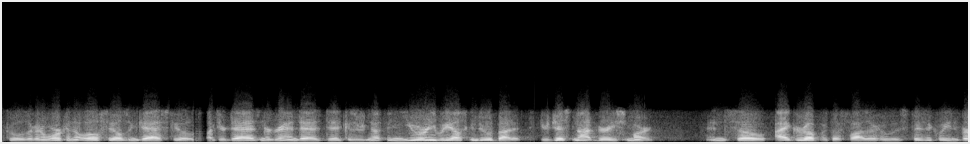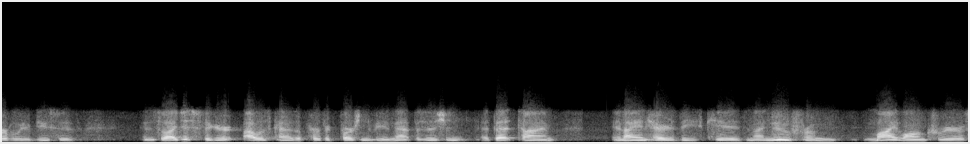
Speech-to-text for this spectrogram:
school. They're going to work in the oil fields and gas fields like their dads and their granddads did because there's nothing you or anybody else can do about it. You're just not very smart. And so I grew up with a father who was physically and verbally abusive. And so I just figured I was kind of the perfect person to be in that position at that time. And I inherited these kids, and I knew from my long career of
